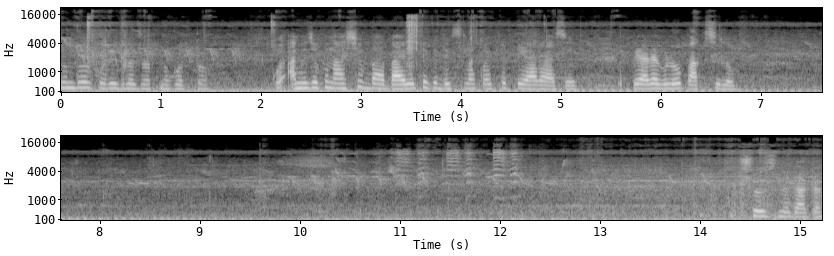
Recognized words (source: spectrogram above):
সুন্দর করে এগুলো যত্ন করতো। আমি যখন আসি বা বাইরে থেকে দেখছিলাম কয়েকটা পেয়ারা আছে পেয়ারাগুলো পাকছিল। সজনে ডাটা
